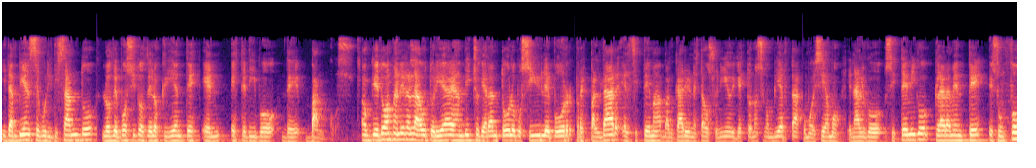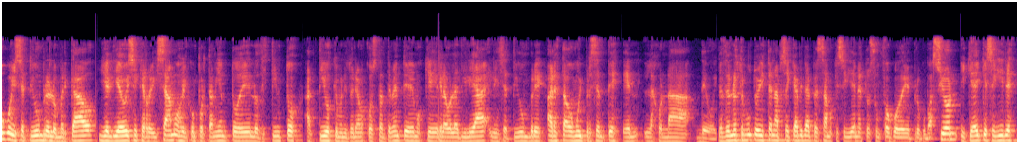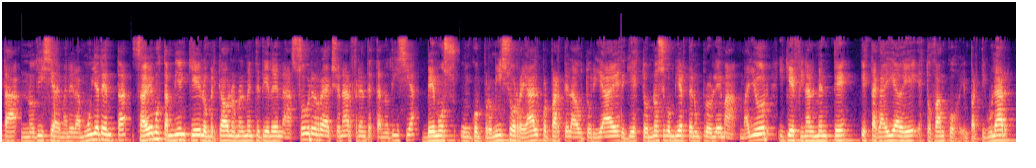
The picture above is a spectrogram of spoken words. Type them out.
y también securitizando los depósitos de los clientes en este tipo de bancos. Aunque de todas maneras las autoridades han dicho que harán todo lo posible por respaldar el sistema bancario en Estados Unidos y que esto no se convierta, como decíamos, en algo sistémico, claramente es un foco de incertidumbre en los mercados y el día de hoy si es que revisamos el comportamiento de los distintos activos que monitoreamos constantemente, vemos que la volatilidad y la incertidumbre han estado muy presentes en la jornada de hoy. Desde nuestro punto de vista en Upside Capital pensamos que si bien esto es un foco de preocupación y que hay que seguir esta noticia de manera muy atenta, sabemos también que los mercados normalmente tienden a sobre reaccionar frente a esta noticia. Vemos un compromiso real por parte de las autoridades de que esto no se convierta en un problema mayor y que finalmente esta caída de estos bancos en particular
